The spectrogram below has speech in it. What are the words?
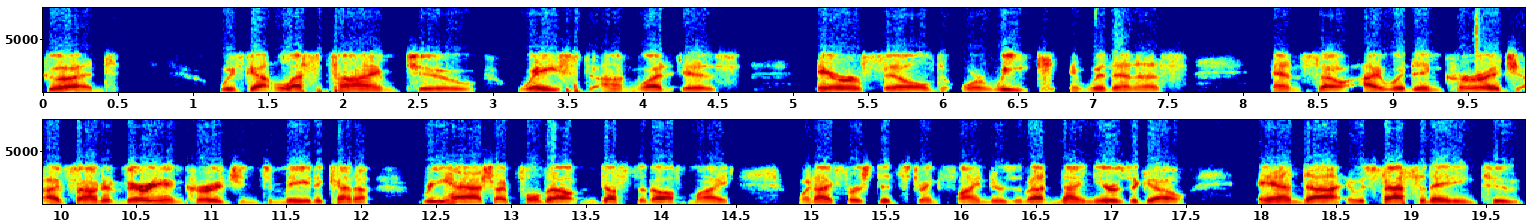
good, we've got less time to waste on what is error filled or weak within us. And so I would encourage, I found it very encouraging to me to kind of rehash. I pulled out and dusted off my, when I first did Strength Finders about nine years ago. And uh, it was fascinating to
